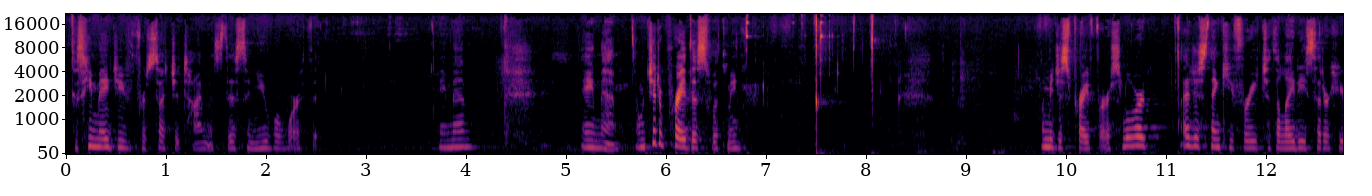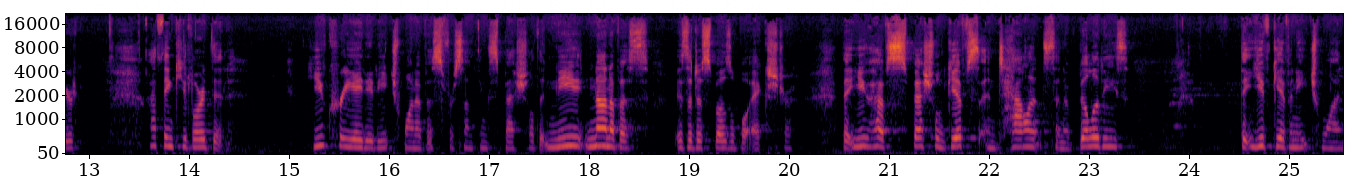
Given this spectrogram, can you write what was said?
because He made you for such a time as this, and you were worth it. Amen. Amen. I want you to pray this with me. Let me just pray first. Lord, I just thank you for each of the ladies that are here. I thank you, Lord, that you created each one of us for something special, that ne- none of us is a disposable extra, that you have special gifts and talents and abilities that you've given each one.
